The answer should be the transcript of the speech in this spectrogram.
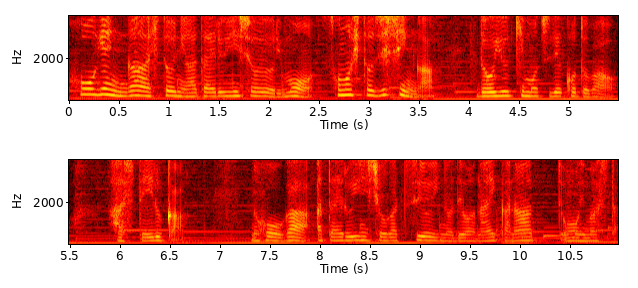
方言が人に与える印象よりもその人自身がどういう気持ちで言葉を発しているかの方が与える印象が強いのではないかなって思いました。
